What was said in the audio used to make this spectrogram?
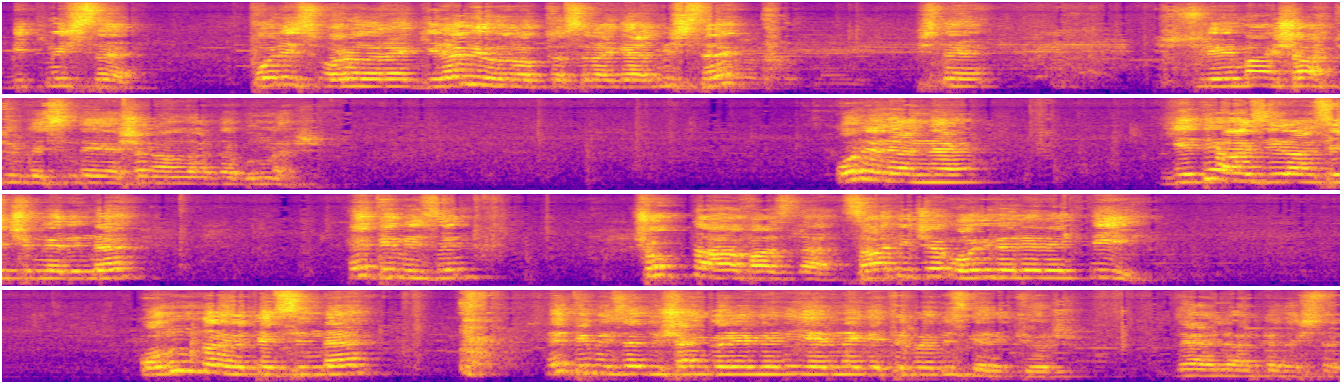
bitmişse, polis oralara giremiyor noktasına gelmişse, işte Süleyman Şah Türbesi'nde yaşananlar da bunlar. O nedenle 7 Haziran seçimlerinde hepimizin çok daha fazla sadece oy vererek değil, onun da ötesinde hepimize düşen görevleri yerine getirmemiz gerekiyor değerli arkadaşlar.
